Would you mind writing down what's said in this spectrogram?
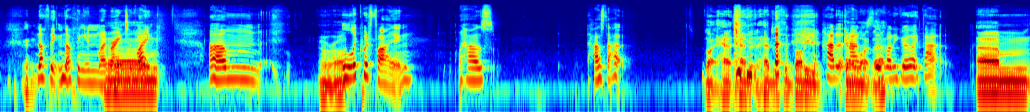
nothing nothing in my brain to blank. Um All right. liquefying. How's how's that? Like how how, do- how does the body How, do, go how like does the that? body go like that? Um,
